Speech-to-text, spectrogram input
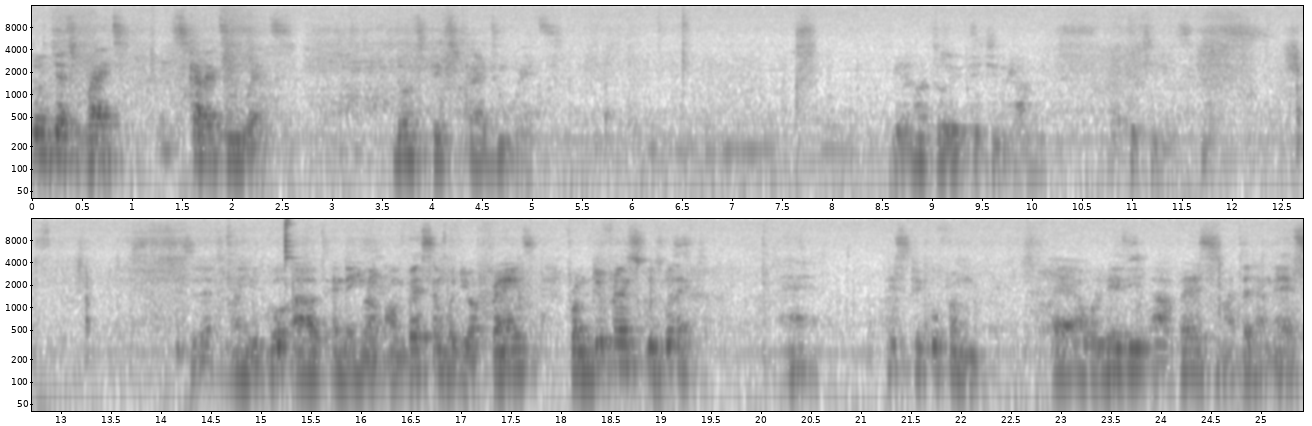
Don't just write skeleton words. Don't speak certain words. We are not only teaching drama, we are teaching skills. So that when you go out and then you are conversing with your friends from different schools. We're like, man, these people from uh, Our Lady are very smarter than us.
